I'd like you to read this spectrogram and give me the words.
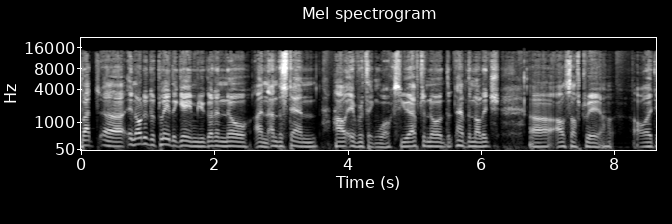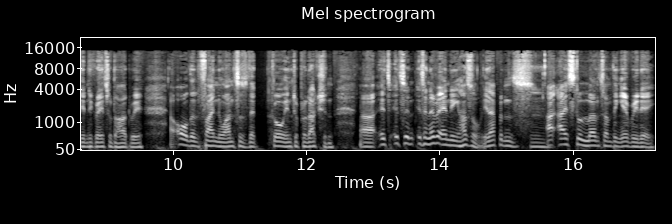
but uh, in order to play the game, you got to know and understand how everything works. You have to know, have the knowledge, uh, our software, how it integrates with the hardware, all the fine nuances that go into production. Uh, it's it's an it's a never-ending hustle. It happens. I, I still learn something every day.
